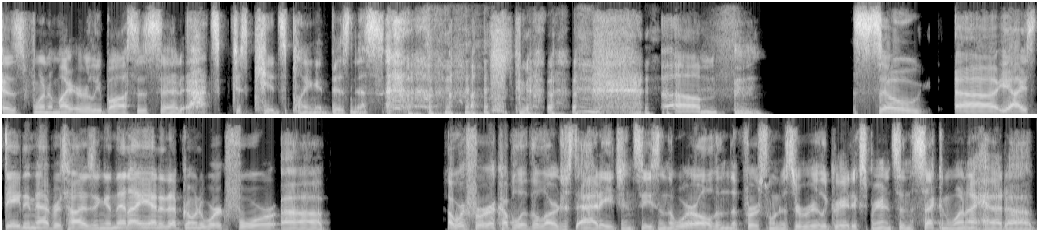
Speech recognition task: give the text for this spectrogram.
as one of my early bosses said, ah, it's just kids playing at business. um, so uh, yeah, I stayed in advertising, and then I ended up going to work for. Uh, I worked for a couple of the largest ad agencies in the world, and the first one was a really great experience, and the second one I had a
